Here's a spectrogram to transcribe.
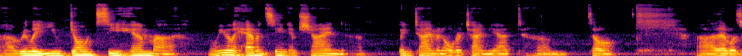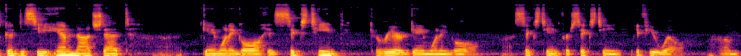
uh, really you don't see him. Uh, we really haven't seen him shine uh, big time in overtime yet. Um, so uh, that was good to see him notch that uh, game-winning goal, his 16th career game-winning goal, uh, 16 for 16, if you will. Um,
